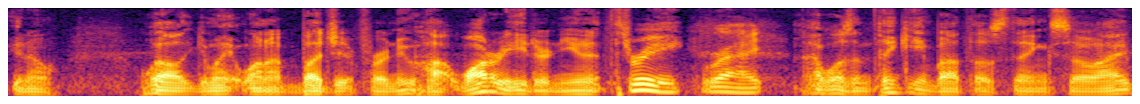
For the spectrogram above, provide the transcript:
you know, well, you might want to budget for a new hot water heater in Unit 3. Right. I wasn't thinking about those things, so I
